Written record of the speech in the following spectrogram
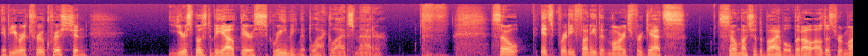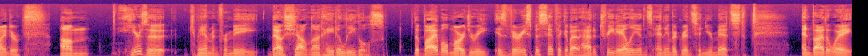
If you're a true Christian, you're supposed to be out there screaming that Black Lives Matter. so it's pretty funny that Marge forgets so much of the Bible, but I'll, I'll just remind her. Um, here's a commandment from me Thou shalt not hate illegals. The Bible, Marjorie, is very specific about how to treat aliens and immigrants in your midst. And by the way,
